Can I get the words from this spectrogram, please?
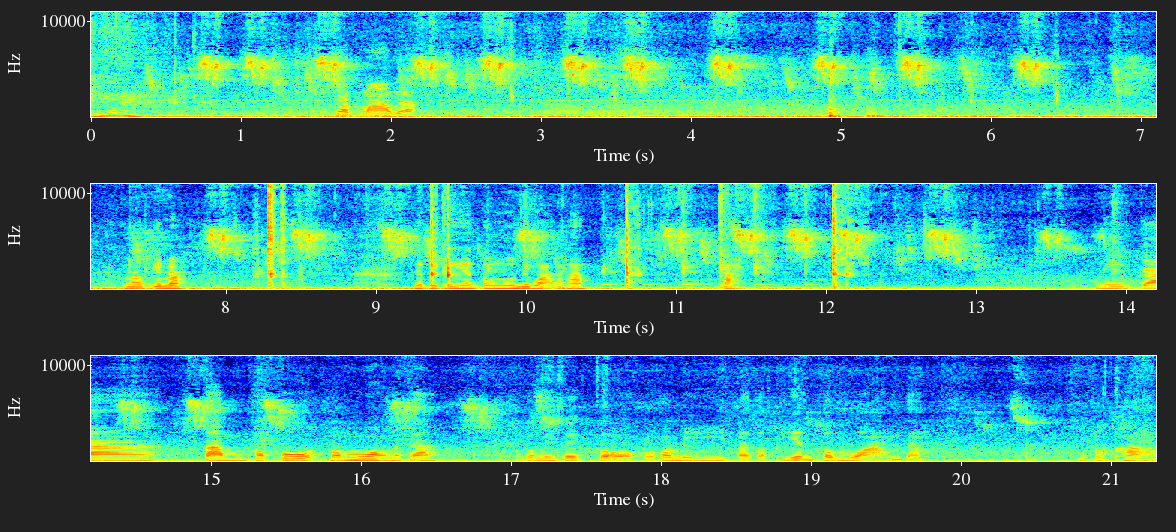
หือแซ่บมากอะ น่ากินนะเดี๋ยวไปกินกันตรงนู้นดีกว่านะครับไปนี่จะตำข้าวโพดมะม่วงนะจ๊ะแล้วก็มีไส้กรอกแล้วก็มีปลาตะเพียนต้มหวานจ้ะแล้วก็ข้าว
